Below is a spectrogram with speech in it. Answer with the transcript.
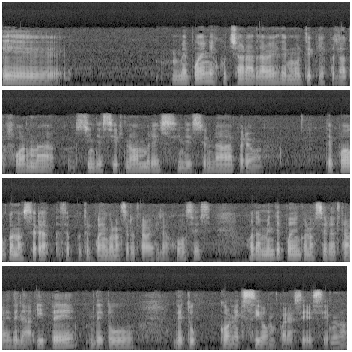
eh, me pueden escuchar a través de múltiples plataformas, sin decir nombres, sin decir nada, pero te puedo conocer, te pueden conocer a través de las voces o también te pueden conocer a través de la IP de tu, de tu conexión, por así decirlo.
